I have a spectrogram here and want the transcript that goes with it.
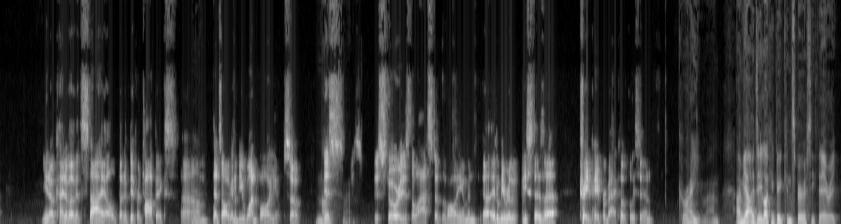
you know, kind of of its style, but of different topics. Um, That's all going to be one volume. So Nice. this this story is the last of the volume, and uh, it'll be released as a trade paperback hopefully soon. Great, man. Um, yeah, I do like a good conspiracy theory.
